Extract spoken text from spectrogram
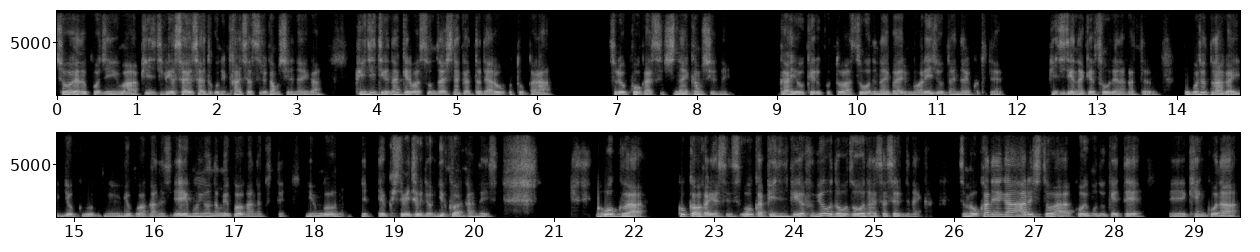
将来の個人は PGTP が採用されたことに感謝するかもしれないが、PGT がなければ存在しなかったであろうことから、それを後悔しないかもしれない。害を受けることはそうでない場合よりも悪い状態になることである。PGT がなければそうでなかった。ここちょっとなんかよく、よくわかんないです。英文読んでもよくわかんなくて、日本語訳してみてもよくわかんないです。多くは、ここが分かりやすいです。多くは PGDP が不平等を増大させるんじゃないか。つまりお金がある人はこういうものを受けて、えー、健康な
